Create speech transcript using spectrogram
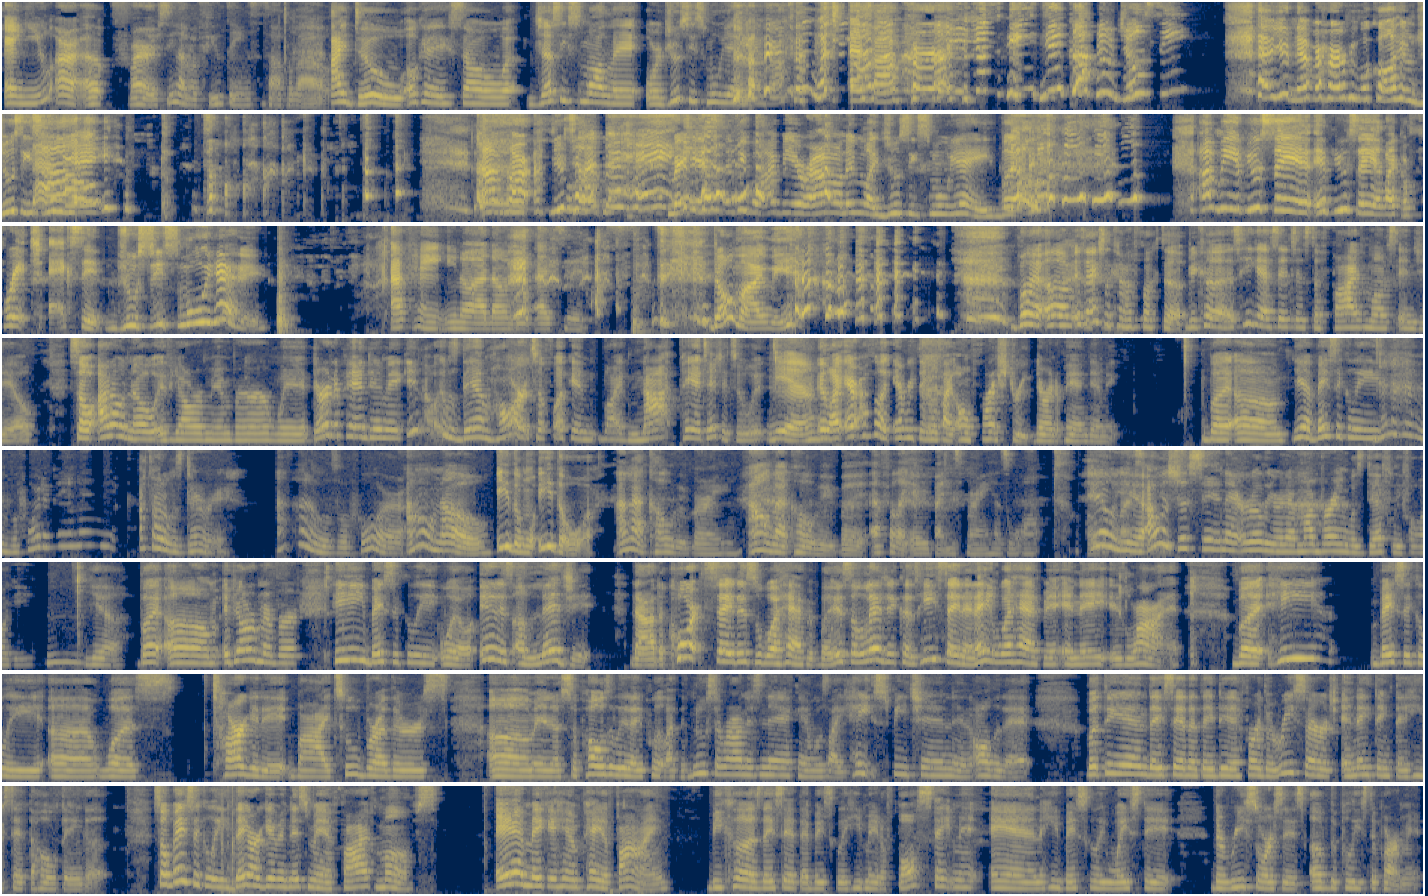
And you are up first. You have a few things to talk about. I do. Okay, so Jussie Smollett or Juicy Smollett, as, I, what you as I've heard. you just you got him juicy. Have you never heard people call him Juicy No. Smollett? I'm hard. You tell what the heck? Maybe it's the people I be around. They be like juicy smoothie, but I mean, if you say it, if you say it like a French accent, juicy smoothie. I can't. You know, I don't do accents. Don't mind me. but um it's actually kind of fucked up because he got sentenced to five months in jail. So I don't know if y'all remember when during the pandemic, you know, it was damn hard to fucking like not pay attention to it. Yeah. And like I feel like everything was like on Front Street during the pandemic. But um yeah, basically Didn't it happen before the pandemic? I thought it was during. I thought it was before. I don't know. Either one, either or. I got COVID brain. I don't got COVID, but I feel like everybody's brain has warped. over Hell yeah. I was just saying that earlier that my brain was definitely foggy. Mm. Yeah. But um if y'all remember, he basically well, it is alleged. Now the courts say this is what happened, but it's alleged because he say that ain't what happened and they is lying. But he basically uh was targeted by two brothers um and uh, supposedly they put like a noose around his neck and was like hate speeching and all of that. But then they said that they did further research and they think that he set the whole thing up. So basically they are giving this man five months and making him pay a fine because they said that basically he made a false statement and he basically wasted the resources of the police department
